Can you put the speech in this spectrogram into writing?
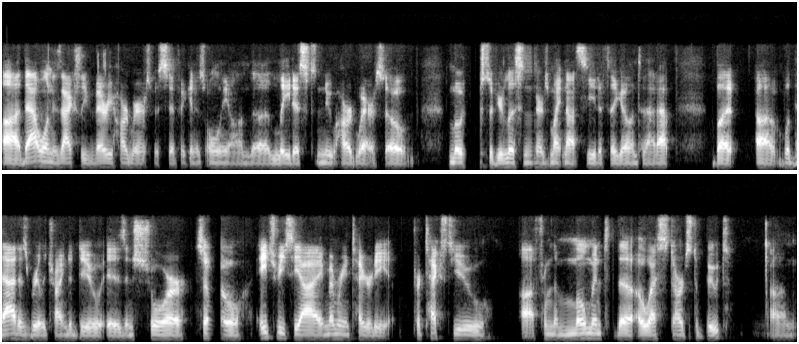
Uh, that one is actually very hardware specific and is only on the latest new hardware. So most of your listeners might not see it if they go into that app. But uh, what that is really trying to do is ensure so HVCI memory integrity protects you uh, from the moment the OS starts to boot. Um,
